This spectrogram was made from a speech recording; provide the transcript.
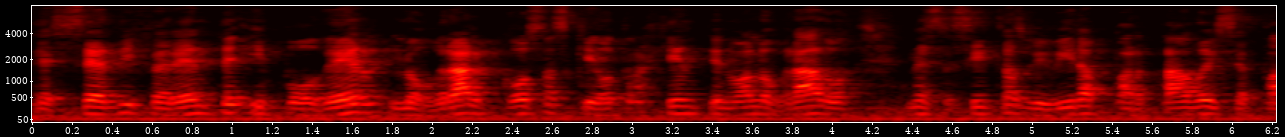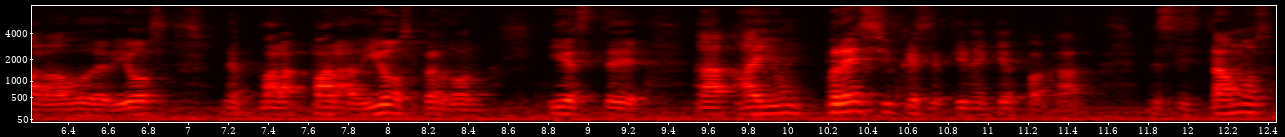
eh, ser diferente y poder lograr cosas que otra gente no ha logrado, necesitas vivir apartado y separado de Dios, de- para, para Dios, perdón. Y este, ah, hay un precio que se tiene que pagar. Necesitamos,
